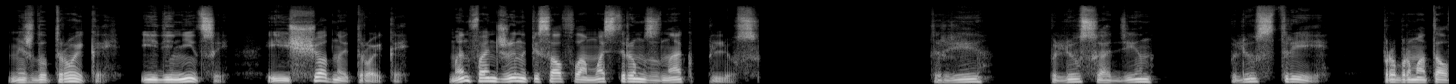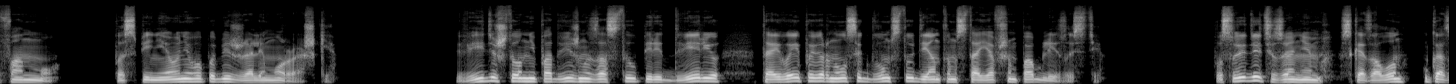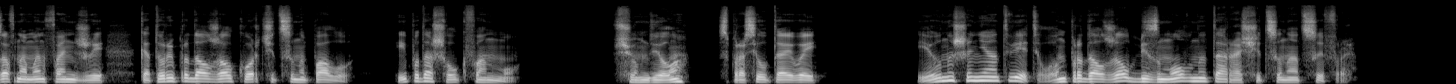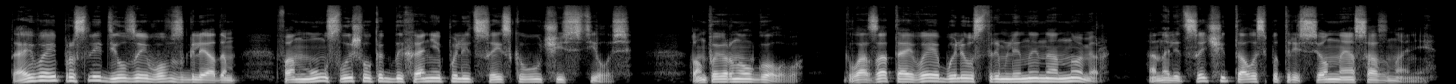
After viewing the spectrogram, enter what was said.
Между тройкой, единицей и еще одной тройкой Мэн Фанджи написал фломастером знак «плюс». «Три плюс один плюс три», — пробормотал Фанму. По спине у него побежали мурашки. Видя, что он неподвижно застыл перед дверью, Тайвей повернулся к двум студентам, стоявшим поблизости. «Последите за ним», — сказал он, указав на Мэн Фанджи, который продолжал корчиться на полу, и подошел к Фан Му. «В чем дело?» — спросил Тайвей. Юноша не ответил, он продолжал безмолвно таращиться на цифры. Тайвей проследил за его взглядом. Фан Му услышал, как дыхание полицейского участилось. Он повернул голову. Глаза Тайвея были устремлены на номер, а на лице читалось потрясённое осознание.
